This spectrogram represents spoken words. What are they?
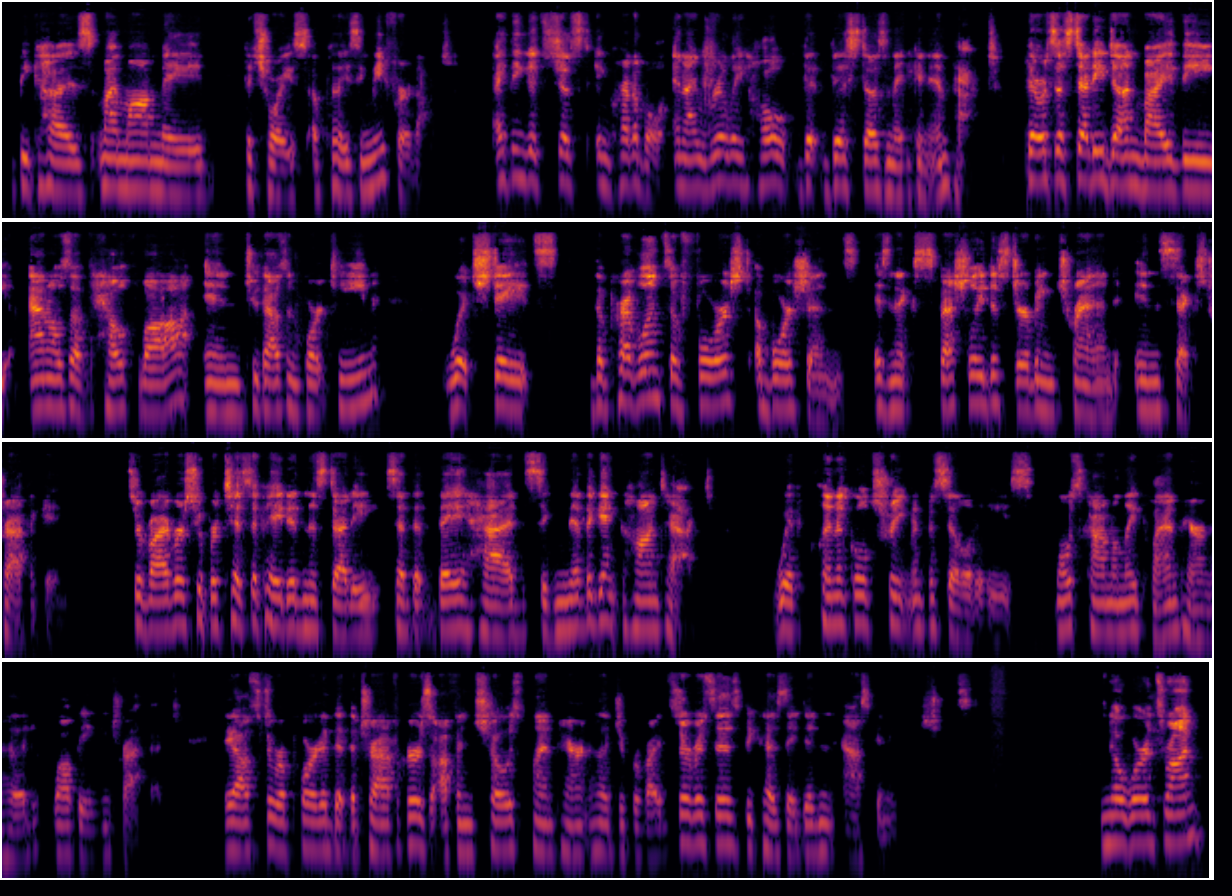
because my mom made the choice of placing me for adoption. I think it's just incredible. And I really hope that this does make an impact. There was a study done by the Annals of Health Law in 2014, which states the prevalence of forced abortions is an especially disturbing trend in sex trafficking. Survivors who participated in the study said that they had significant contact with clinical treatment facilities, most commonly Planned Parenthood, while being trafficked. They also reported that the traffickers often chose Planned Parenthood to provide services because they didn't ask any questions. No words, Ron?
